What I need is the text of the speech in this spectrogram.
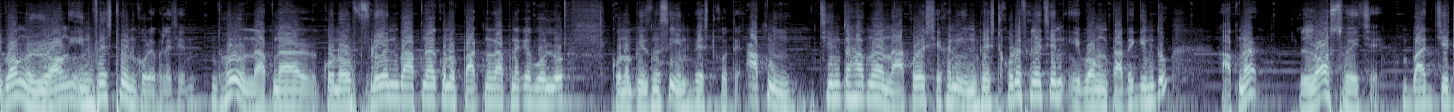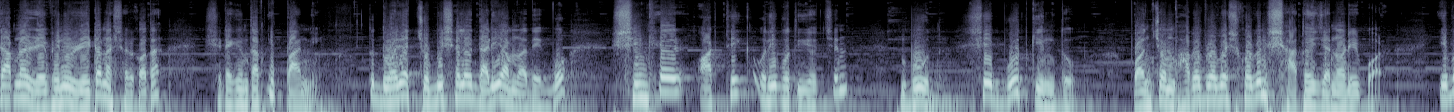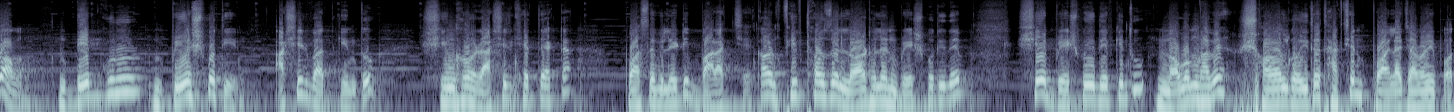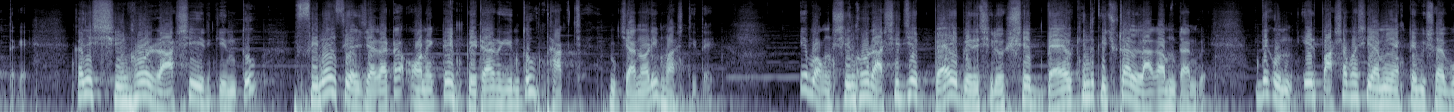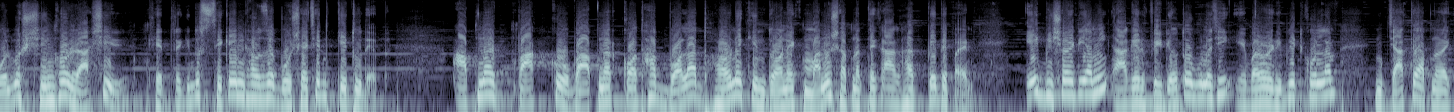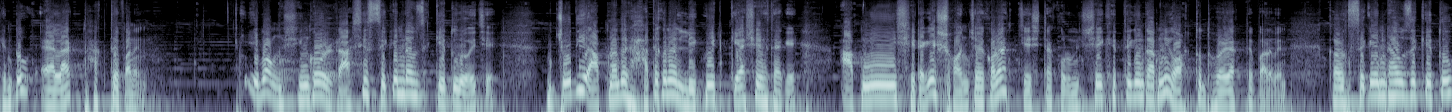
এবং রং ইনভেস্টমেন্ট করে ফেলেছেন। ধরুন আপনার কোনো ফ্রেন্ড বা আপনার কোনো পার্টনার আপনাকে বলল, কোনো বিজনেসে ইনভেস্ট করতে। আপনি চিন্তাভাবনা না করে সেখানে ইনভেস্ট করে ফেলেছেন এবং তাতে কিন্তু আপনার লস হয়েছে বা যেটা আপনার রেভিনিউ রিটার্ন আসার কথা, সেটা কিন্তু আপনি পাননি। তো দু হাজার চব্বিশ সালে দাঁড়িয়ে আমরা দেখব, সিংহের আর্থিক অধিপতি হচ্ছেন বুধ। সেই বুধ কিন্তু পঞ্চম ভাবে প্রবেশ করবেন সাতই জানুয়ারির পর। এবং দেবগুরুর বৃহস্পতির আশীর্বাদ কিন্তু সিংহ রাশির ক্ষেত্রে একটা পসিবিলিটি বাড়াচ্ছে। কারণ ফিফথ হাউসের লর্ড হলেন বৃহস্পতিদেব। সে বৃহস্পতিদেব কিন্তু নবমভাবে সরল গতিতে থাকছেন পয়লা জানুয়ারির পর থেকে। কাজে সিংহ রাশির কিন্তু ফিনান্সিয়াল জায়গাটা অনেকটাই বেটার কিন্তু থাকছে জানুয়ারি মাসটিতে। এবং সিংহ রাশির যে ব্যয় বেড়েছিল, সে ব্যয়ও কিন্তু কিছুটা লাগাম টানবে। দেখুন, এর পাশাপাশি আমি একটা বিষয় বলব, সিংহ রাশির ক্ষেত্রে কিন্তু সেকেন্ড হাউসে বসে আছেন কেতুদেব। আপনার বাক্য বা আপনার কথা বলার ধরনে কিন্তু অনেক মানুষ আপনার থেকে আঘাত পেতে পারেন। এই বিষয়টি আমি আগের ভিডিওতেও বলেছি, এবারও রিপিট করলাম, যাতে আপনারা কিন্তু অ্যালার্ট থাকতে পারেন। এবং সিংহ রাশির সেকেন্ড হাউসে কেতু রয়েছে। যদি আপনাদের হাতে কোনো লিকুইড ক্যাশ এসে থাকে আপনি সেটাকে সঞ্চয় করার চেষ্টা করুন। সেই ক্ষেত্রে কিন্তু আপনি অর্থ ধরে রাখতে পারবেন। কারণ সেকেন্ড হাউসে কেতু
